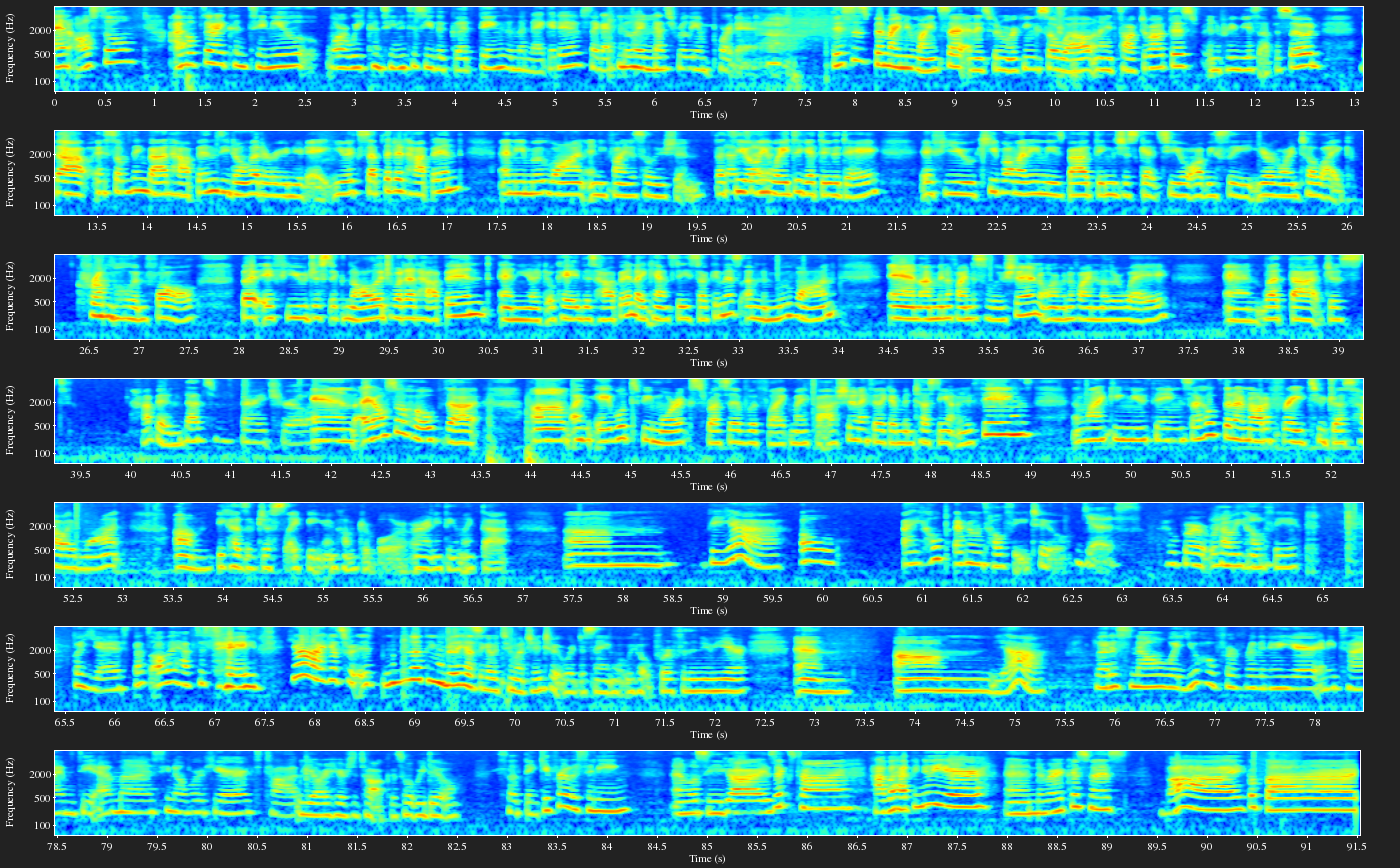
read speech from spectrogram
And also, I hope that I continue or we continue to see the good things and the negatives. Like, I feel like Mhm. that's really important. This has been my new mindset and it's been working so well. And I talked about this in a previous episode that if something bad happens, you don't let it ruin your day. You accept that it happened and you move on and you find a solution. That's, the only it. way to get through the day. If you keep on letting these bad things just get to you, obviously you're going to like crumble and fall. But if you just acknowledge what had happened and you're like, okay, this happened, I can't stay stuck in this, I'm going to move on and I'm going to find a solution or I'm going to find another way and let that just happen. That's very true. And I also hope that um, I'm able to be more expressive with like my fashion. I feel like I've been testing out new things and liking new things. I hope that I'm not afraid to dress how I want um, because of just like being uncomfortable or, or anything like that. Um, but yeah. Oh, I hope everyone's healthy too. yes. I hope we're, we're going Healthy. But yes, that's all I have to say. Yeah, I guess we're- it, nothing really has to go too much into it. We're just saying what we hope for for the new year, and um, yeah, Let us know what you hope for for the new year. Anytime, DM us. You know, we're here to talk. we are here to talk. That's what we do, So thank you for listening. and we'll see you guys next time. Have a happy new year. And a Merry Christmas. Bye. Bye bye.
